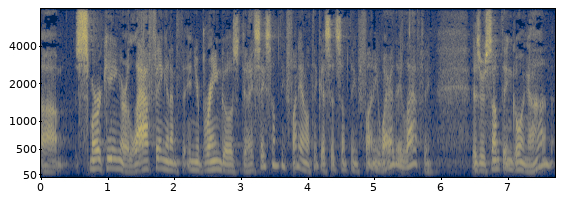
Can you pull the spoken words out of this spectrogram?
um, smirking or laughing, and, I'm, and your brain goes, Did I say something funny? I don't think I said something funny. Why are they laughing? Is there something going on?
